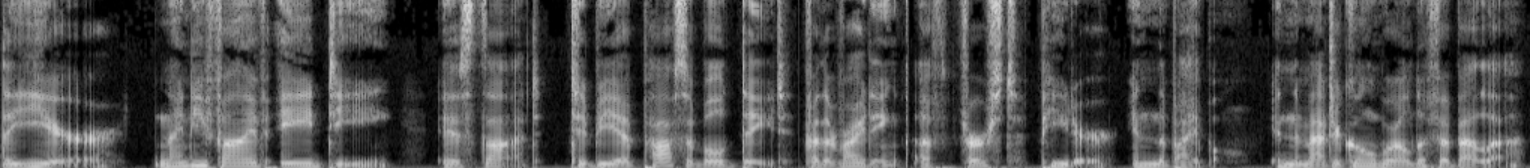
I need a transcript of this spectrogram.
The year 95 AD is thought to be a possible date for the writing of First Peter in the Bible. In the magical world of Fabella,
